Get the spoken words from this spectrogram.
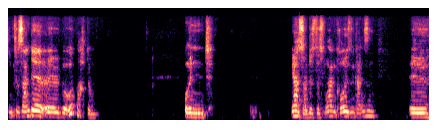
interessante äh, Beobachtung. Und ja, so, das, das war im Großen und Ganzen äh,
